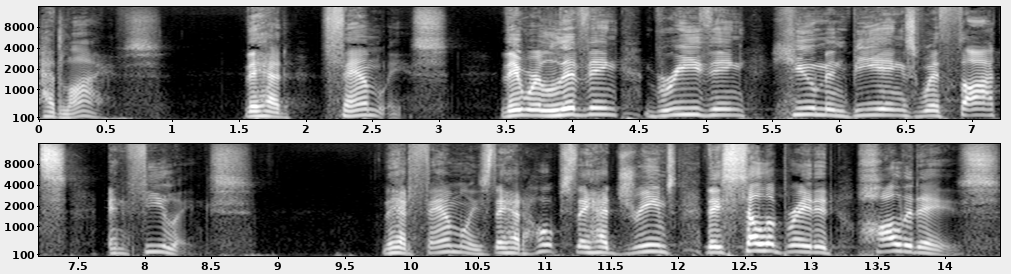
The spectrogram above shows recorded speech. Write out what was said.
had lives, they had families. They were living, breathing human beings with thoughts and feelings. They had families, they had hopes, they had dreams, they celebrated holidays.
